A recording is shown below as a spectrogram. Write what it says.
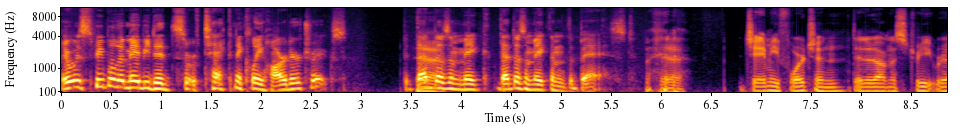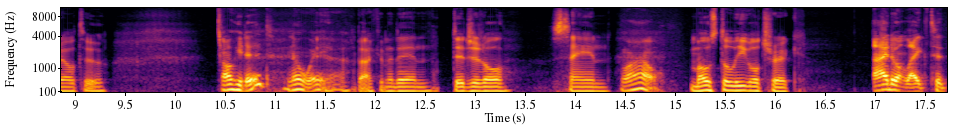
There was people that maybe did sort of technically harder tricks, but that Yeah. doesn't make that doesn't make them the best. Yeah. Jamie Fortune did it on a street rail too. Oh, he did? No way. Yeah, back in the day in digital, sane. Wow. Most illegal trick. I don't like to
